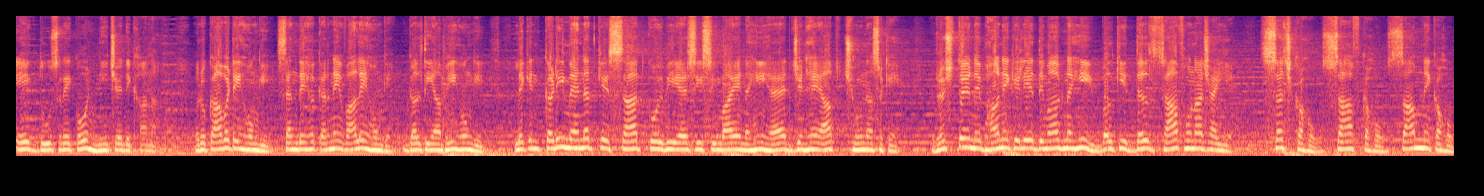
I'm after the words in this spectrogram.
एक दूसरे को नीचे दिखाना। रुकावटें होंगी, संदेह करने वाले होंगे, गलतियाँ भी होंगी। लेकिन कड़ी मेहनत के साथ कोई भी ऐसी सीमाएँ नहीं है जिन्हें आप छू ना सके। रिश्ते निभाने के लिए दिमाग नहीं, बल्कि दिल साफ़ होना चाहिए। सच कहो, साफ़ कहो, सामने कहो,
